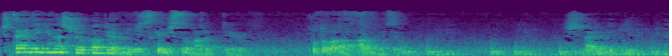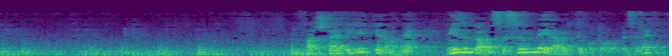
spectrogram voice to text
主体的な習慣というのを身につける必要があるっていう言葉があるんですよ。主体的。まあ、主体的っていうのはね、自ら進んでやるってことですね。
